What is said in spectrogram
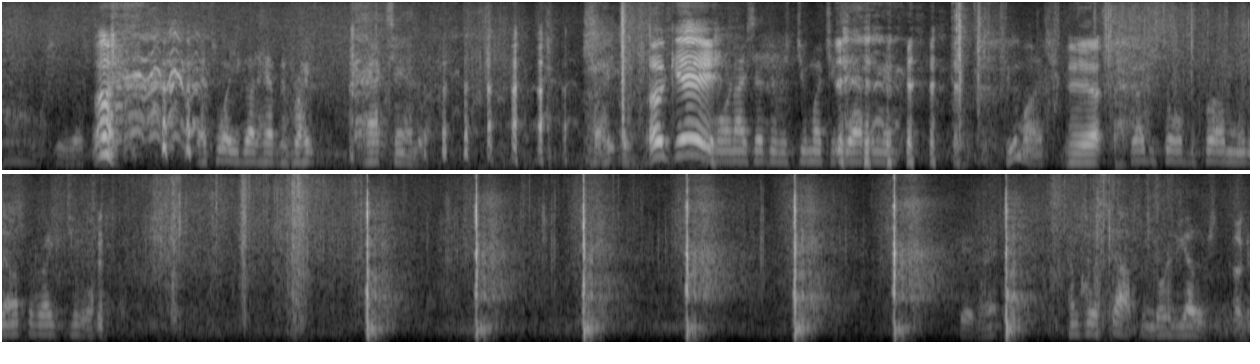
Oh, that's why, that's why you gotta have the right axe handle. Right? Okay. When I said there was too much of gap in there, too much. Yeah. Tried to solve the problem without the right tool. Okay, when it comes to a stop, you can go to the others. Okay.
